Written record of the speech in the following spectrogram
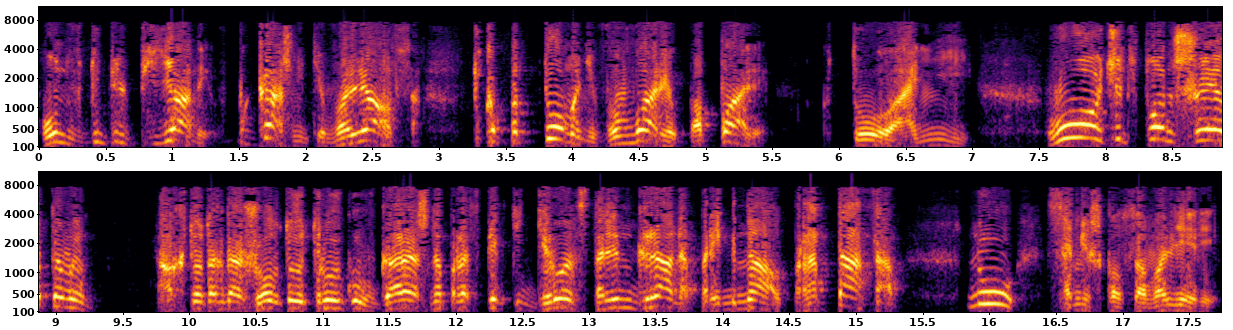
Он в дупель пьяный, в багажнике валялся. Только потом они в аварию попали». «Кто они?» Вовчик с Планшетовым. А кто тогда желтую тройку в гараж на проспекте Героев Сталинграда пригнал? Протасов! Ну, замешкался Валерий,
